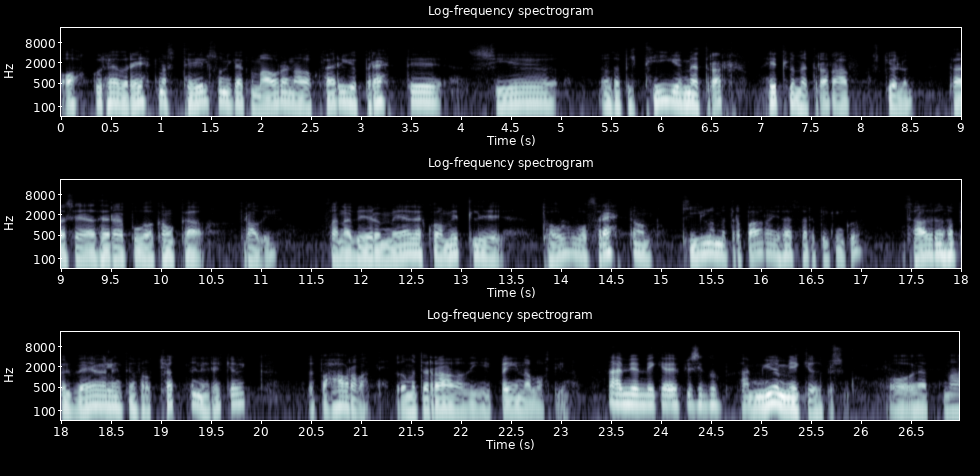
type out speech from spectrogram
okkur hefur reiknast til svona í gegnum ára að á hverju bretti séu um það byrjum tíu metrar, hillumetrar af skjölum. Það er að segja að þeirra er búið að ganga frá því. Þannig að við erum með eitthvað á milli 12 og 13 kílometra bara í þessari byggingu. Það er um það byrjum vegalengdin frá tjötnin í Reykjavík upp að Havravatni. Þú möttir raða því í beina loftlínu. Það er mjög mikið upplýsingum. Það er mjög mikið upplýsingum og, hérna,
